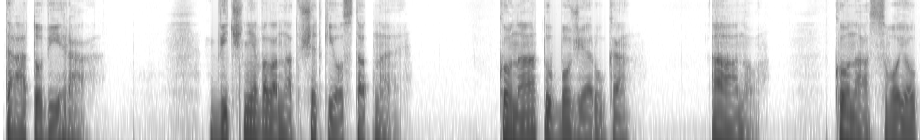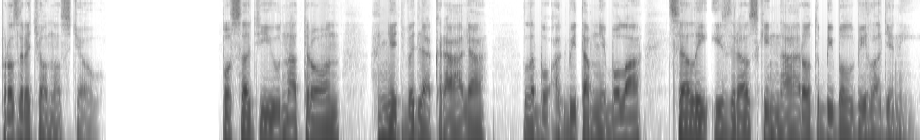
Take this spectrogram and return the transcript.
Táto vyhrá. Vyčnevala nad všetky ostatné. Koná tu Božia ruka? Áno, koná svojou prozreteľnosťou. Posadí ju na trón hneď vedľa kráľa, lebo ak by tam nebola, celý izraelský národ by bol vyhladený.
